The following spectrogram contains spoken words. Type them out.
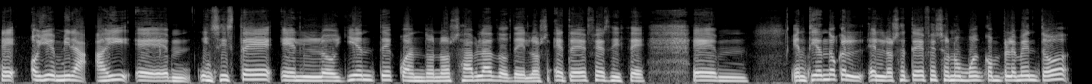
Eh, oye, mira, ahí eh, insiste el oyente cuando nos ha hablado de los ETFs, dice, em, entiendo que los ETFs son un buen complemento,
